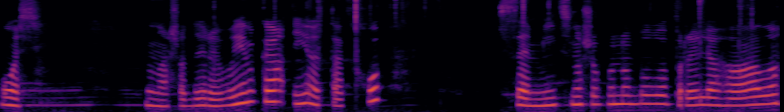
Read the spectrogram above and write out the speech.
Ось наша деревинка. І отак хоп. Все міцно, щоб воно було, прилягало.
